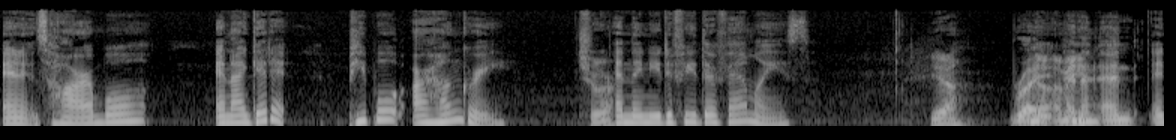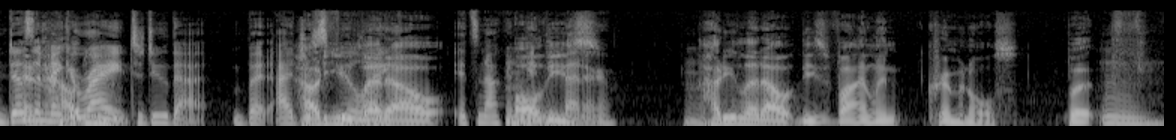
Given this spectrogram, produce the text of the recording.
And it's horrible. And I get it. People are hungry sure. and they need to feed their families. yeah. right, No, I mean, and, and It doesn't and make it do you- right to do that. But I just how do you feel let like out it's not going to all get any these- better. How do you let out these violent criminals? But Mm.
